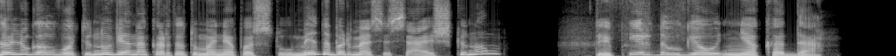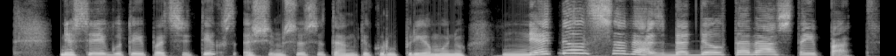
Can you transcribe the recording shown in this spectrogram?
galiu galvoti, nu vieną kartą tu mane pastūmė, dabar mes įsiaiškinom Taip. ir daugiau niekada. Nes jeigu taip atsitiks, aš imsiuosi tam tikrų priemonių. Ne dėl savęs, bet dėl tavęs taip pat.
